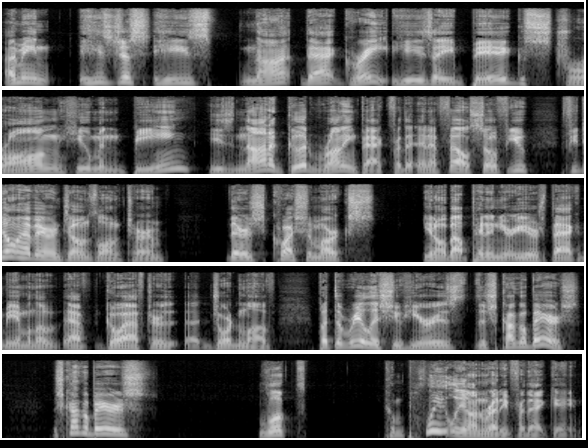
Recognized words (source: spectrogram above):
I mean, he's just he's not that great. He's a big, strong human being. He's not a good running back for the NFL. So if you if you don't have Aaron Jones long term, there's question marks, you know, about pinning your ears back and being able to go after uh, Jordan Love. But the real issue here is the Chicago Bears. The Chicago Bears looked completely unready for that game.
